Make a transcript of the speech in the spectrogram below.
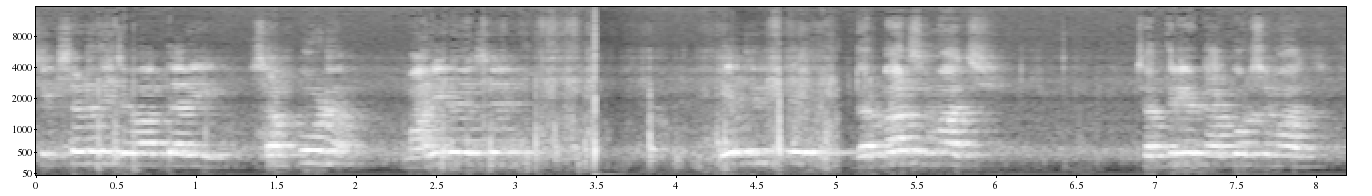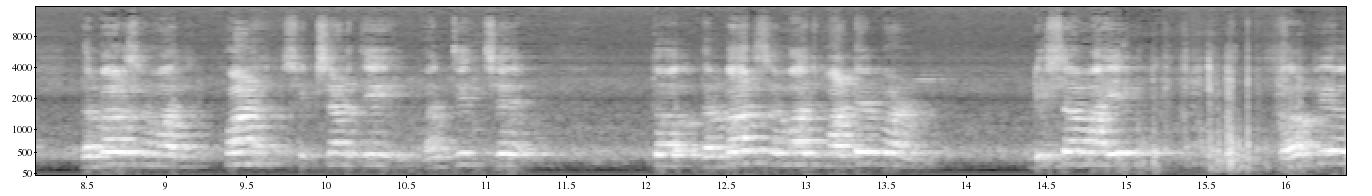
શિક્ષણની જવાબદારી સંપૂર્ણ મારી રહેશે એ જ રીતે દરબાર સમાજ, ક્ષત્રિય ઠાકોર સમાજ, દરબાર સમાજ પણ શિક્ષણથી વંચિત છે. તો દરબાર સમાજ માટે પણ ડીસામાં એક ભવ્ય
